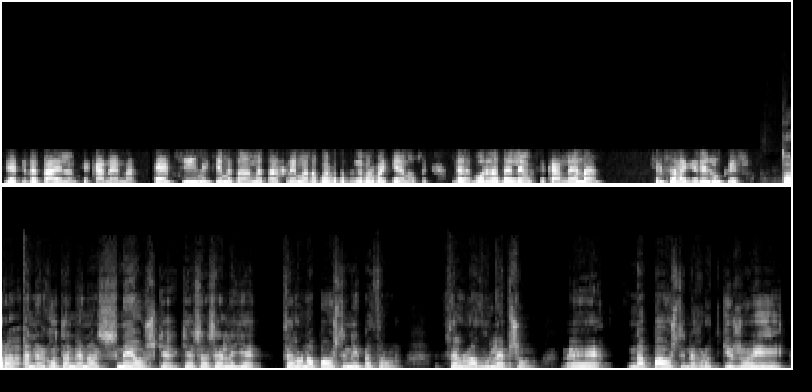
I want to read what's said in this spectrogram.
γιατί δεν τα έλεγχε κανένα. Έτσι είναι και με τα, με τα χρήματα που έρχονται από την Ευρωπαϊκή Ένωση. Δεν μπορεί να τα ελέγξει κανένα και ξαναγυρίζουν πίσω. Τώρα, αν έρχονταν ένας νέος και, και σας έλεγε Θέλω να πάω στην Ήπεθρο, θέλω να δουλέψω, ε, να πάω στην αγροτική ζωή,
